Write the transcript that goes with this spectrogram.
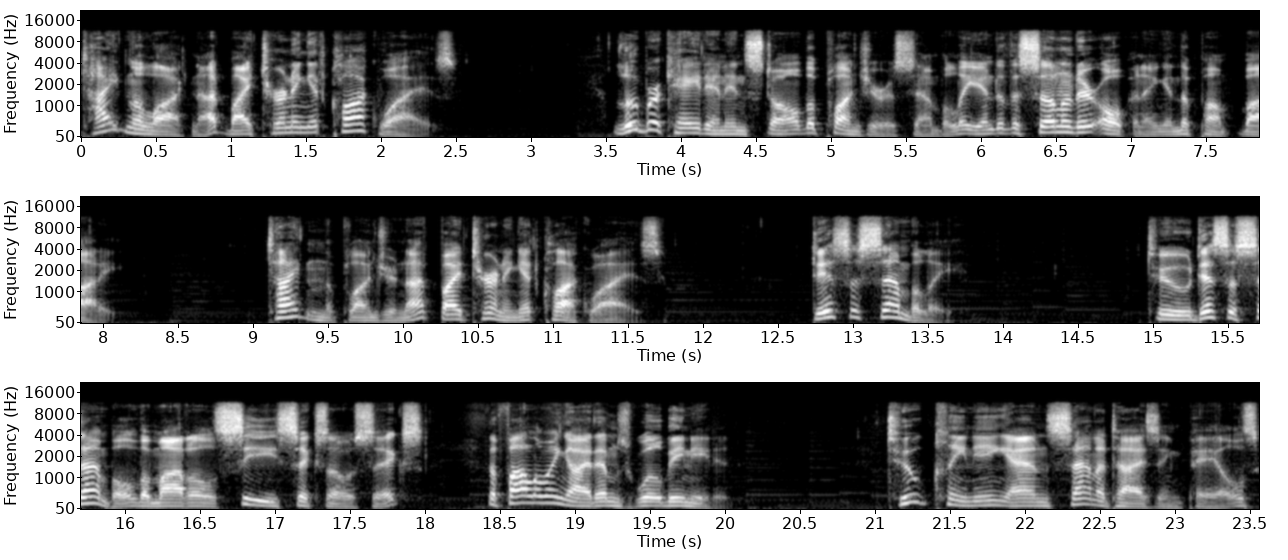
Tighten the lock nut by turning it clockwise. Lubricate and install the plunger assembly into the cylinder opening in the pump body. Tighten the plunger nut by turning it clockwise. Disassembly. To disassemble the model C606, the following items will be needed. Two cleaning and sanitizing pails,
